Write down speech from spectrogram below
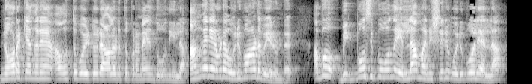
നോറയ്ക്ക് അങ്ങനെ അകത്ത് പോയിട്ട് ഒരാളെടുത്ത് പ്രണയം തോന്നിയില്ല. അങ്ങനെ അവിടെ ഒരുപാട് പേരുണ്ട്. അപ്പോൾ ബിഗ് ബോസിൽ പോകുന്ന എല്ലാ മനുഷ്യരും ഒരുപോലെയല്ല.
